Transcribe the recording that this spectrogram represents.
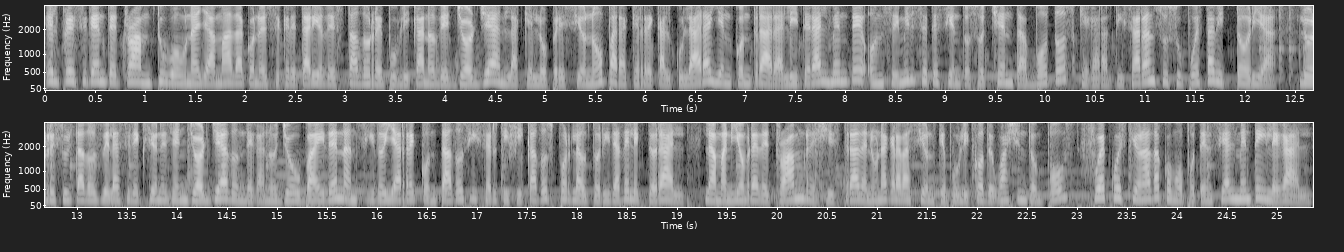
El presidente Trump tuvo una llamada con el secretario de Estado republicano de Georgia en la que lo presionó para que recalculara y encontrara literalmente 11.780 votos que garantizaran su supuesta victoria. Los resultados de las elecciones en Georgia, donde ganó Joe Biden, han sido ya recontados y certificados por la autoridad electoral. La maniobra de Trump, registrada en una grabación que publicó The Washington Post, fue cuestionada como potencialmente ilegal.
